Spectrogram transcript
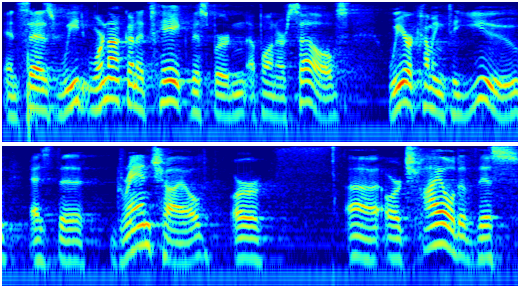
and says, we, We're not going to take this burden upon ourselves. We are coming to you as the grandchild or, uh, or child of this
